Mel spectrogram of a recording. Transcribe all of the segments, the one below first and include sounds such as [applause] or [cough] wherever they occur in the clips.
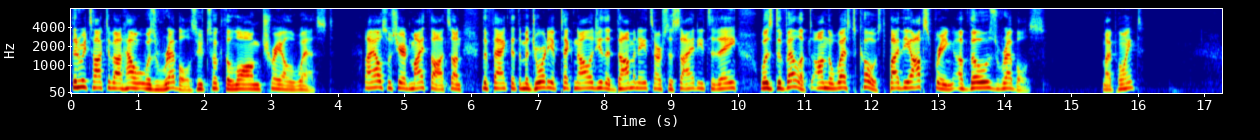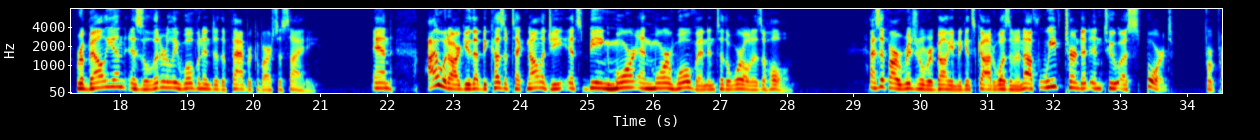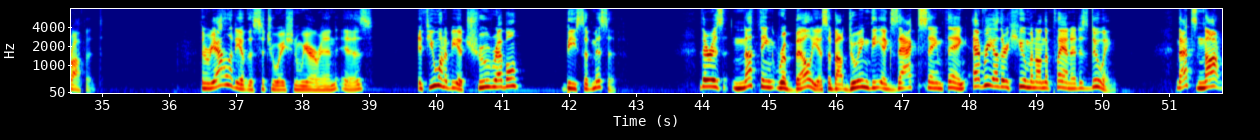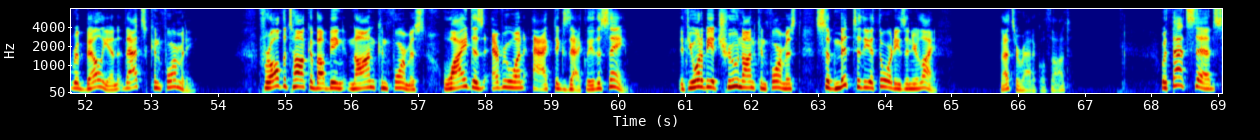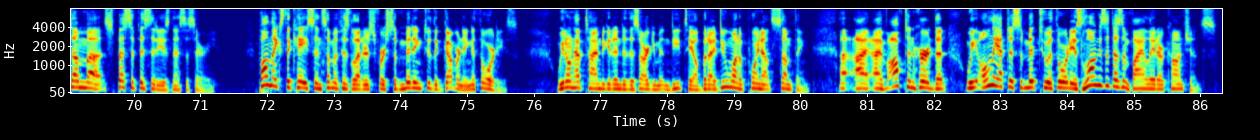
Then we talked about how it was rebels who took the long trail west. I also shared my thoughts on the fact that the majority of technology that dominates our society today was developed on the West Coast by the offspring of those rebels. My point? Rebellion is literally woven into the fabric of our society. And I would argue that because of technology, it's being more and more woven into the world as a whole. As if our original rebellion against God wasn't enough, we've turned it into a sport for profit. The reality of the situation we are in is if you want to be a true rebel, be submissive. There is nothing rebellious about doing the exact same thing every other human on the planet is doing. That's not rebellion, that's conformity. For all the talk about being nonconformist, why does everyone act exactly the same? If you want to be a true nonconformist, submit to the authorities in your life. That's a radical thought. With that said, some uh, specificity is necessary. Paul makes the case in some of his letters for submitting to the governing authorities. We don't have time to get into this argument in detail, but I do want to point out something. Uh, I, I've often heard that we only have to submit to authority as long as it doesn't violate our conscience.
